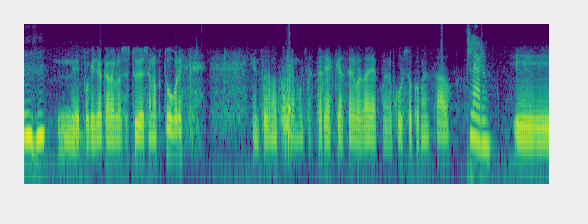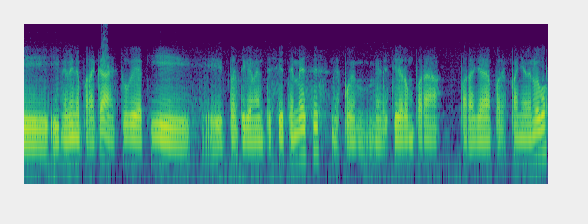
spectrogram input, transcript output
eh, porque yo acabé los estudios en octubre, y entonces no tenía muchas tareas que hacer, ¿verdad?, ya con el curso comenzado. Claro. Y, y me vine para acá, estuve aquí eh, prácticamente siete meses, después me destinaron para, para allá, para España de nuevo,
